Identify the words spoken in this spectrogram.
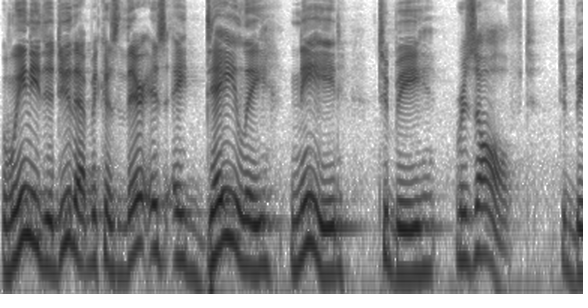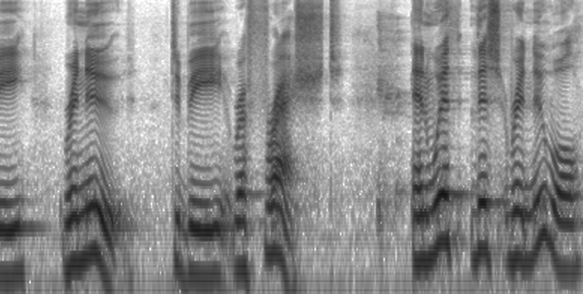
We need to do that because there is a daily need to be resolved, to be renewed, to be refreshed. And with this renewal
